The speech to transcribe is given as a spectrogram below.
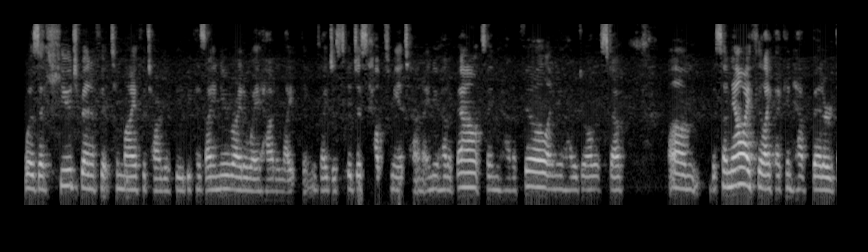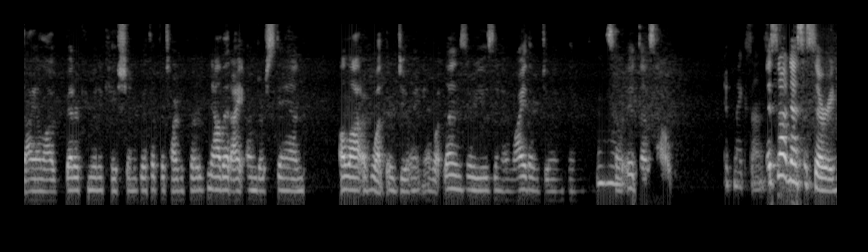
was a huge benefit to my photography because I knew right away how to light things. I just, it just helped me a ton. I knew how to bounce, I knew how to fill, I knew how to do all this stuff um, so now I feel like I can have better dialogue, better communication with a photographer now that I understand a lot of what they're doing and what lens they're using and why they're doing things. Mm-hmm. So it does help. It makes sense. It's not necessary,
